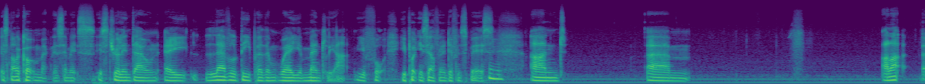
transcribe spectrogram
It's not a coping mechanism. It's it's drilling down a level deeper than where you're mentally at. You fo- you put yourself in a different space, Mhm. and um, and I, uh,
